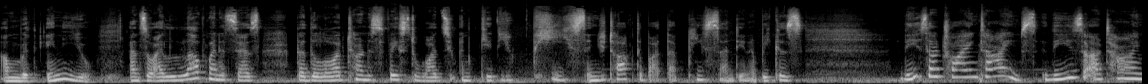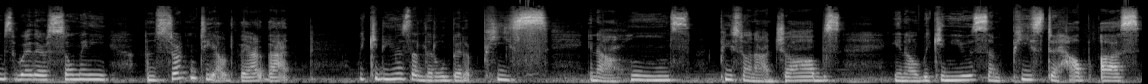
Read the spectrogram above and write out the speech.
um, within you. And so i love when it says that the lord turned his face towards you and give you peace. And you talked about that peace sandena because these are trying times. These are times where there's so many uncertainty out there that we could use a little bit of peace in our homes peace on our jobs you know, we can use some peace to help us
